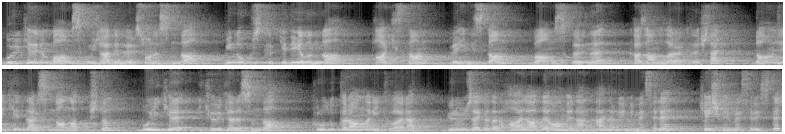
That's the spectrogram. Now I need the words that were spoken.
Bu ülkelerin bağımsızlık mücadeleleri sonrasında 1947 yılında Pakistan ve Hindistan bağımsızlıklarını kazandılar arkadaşlar. Daha önceki dersimde anlatmıştım. Bu ülke iki ülke arasında kuruldukları andan itibaren günümüze kadar hala devam eden en önemli mesele Keşmir meselesidir.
